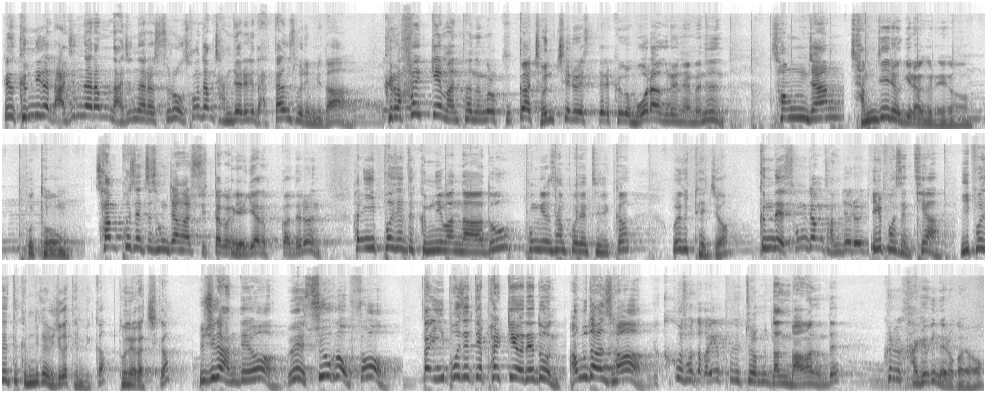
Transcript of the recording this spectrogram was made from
그래서 금리가 낮은 나라면 낮은 나라일수록 성장 잠재력이 낮다는 소리입니다. 그런 할게 많다는 걸 국가 전체로 했을 때 그걸 뭐라 그러냐면은 성장 잠재력이라 그래요. 보통 3% 성장할 수 있다고 얘기하는 국가들은 한 2% 금리만 나와도 평균 3%니까 어 이거 되죠. 근데 성장 잠재력이 1%야. 2% 금리가 유지가 됩니까? 돈의 가치가? 유지가 안 돼요. 왜? 수요가 없어. 나 2%에 팔게요, 내 돈. 아무도 안 사. 그거 사다가 1%라면 나는 망하는데? 그러면 가격이 내려가요.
